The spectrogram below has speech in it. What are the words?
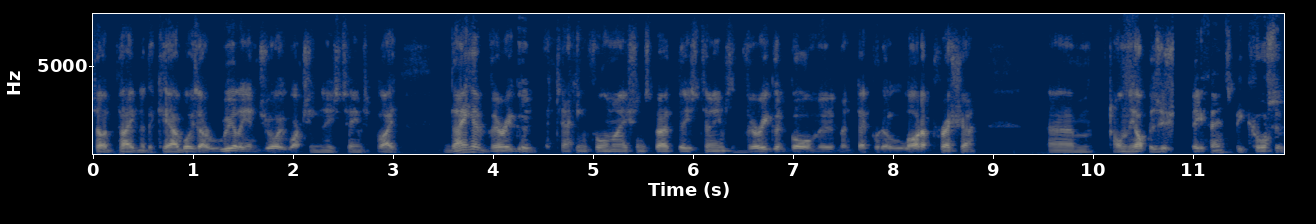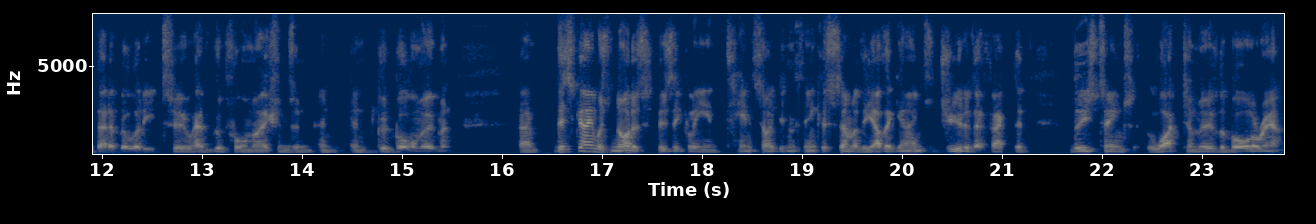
Todd Payten at the Cowboys. I really enjoy watching these teams play. They have very good attacking formations, both these teams, very good ball movement. They put a lot of pressure um, on the opposition defense because of that ability to have good formations and, and, and good ball movement. Um, this game was not as physically intense, I didn't think, as some of the other games, due to the fact that these teams like to move the ball around.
